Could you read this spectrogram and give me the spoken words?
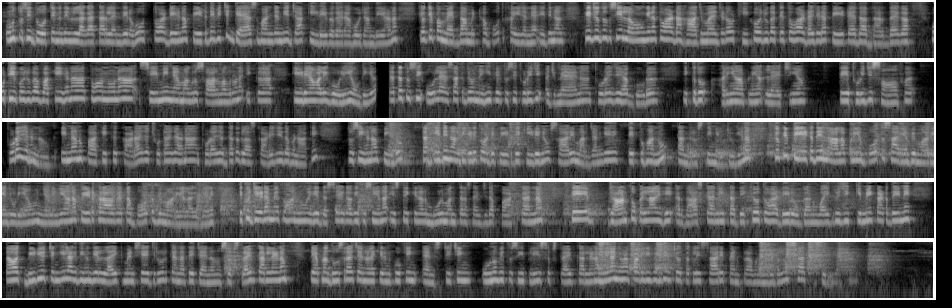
ਉਹਨੂੰ ਤੁਸੀਂ 2-3 ਦਿਨ ਲਗਾਤਾਰ ਲੈਂਦੇ ਰਹੋ, ਤੁਹਾਡੇ ਹਨਾ ਪੇਟ ਦੇ ਵਿੱਚ ਗੈਸ ਬਣ ਜਾਂਦੀ ਹੈ ਜਾਂ ਕੀੜੇ ਵਗੈਰਾ ਹੋ ਜਾਂਦੇ ਆ ਹਨਾ, ਕਿਉਂਕਿ ਆਪਾਂ ਮੈਦਾ ਮਿੱਠਾ ਬਹੁਤ ਖਾਈ ਜਾਂਦੇ ਆ ਇਹਦੇ ਨਾਲ। ਫਿਰ ਜਦੋਂ ਤੁਸੀਂ ਇਹ ਲਾਓਗੇ ਨਾ, ਤੁਹਾਡਾ ਹਾਜਮਾ ਹੈ ਜਿਹੜਾ ਉਹ ਠੀਕ ਹੋ ਜਾਊਗਾ ਤੇ ਤੁਹਾਡਾ ਜਿਹੜਾ ਪੇਟ ਹੈ ਦਾ ਦਰਦ ਹੈਗਾ, ਉਹ ਠੀਕ ਹੋ ਜਾਊਗਾ। ਬਾਕੀ ਹਨਾ ਤੁਹਾਨੂੰ ਨਾ 6 ਮਹੀਨਿਆਂ ਮਗਰੋਂ, ਸਾਲ ਮਗਰੋਂ ਨਾ ਇੱਕ ਕੀੜਿਆਂ ਵਾਲੀ ਗੋਲੀ ਆਉਂਦੀ ਆ ਤਾਂ ਤਾਂ ਤੁਸੀਂ ਉਹ ਲੈ ਸਕਦੇ ਹੋ, ਨਹੀਂ ਫਿਰ ਤੁਸੀਂ ਥੋੜੀ ਜੀ ਅਜਮੈਨ ਥੋੜਾ ਜਿਹਾ ਗੁੜ, ਇੱਕ ਦੋ ਹਰੀਆਂ ਆਪਣੀਆਂ ਇਲਾਇਚੀਆਂ ਤੇ ਥੋੜੀ ਜੀ ਸੌਂਫ ਥੋੜਾ ਜਿਹਾ ਨਮਕ, ਇਹਨਾਂ ਨੂੰ ਪਾ ਕੇ ਇੱਕ ਕਾੜਾ ਜਾਂ ਛੋਟਾ ਜਿਹਾ ਨਾ ਥੋੜਾ ਜਿਹਾ ਅੱਧਾ ਕੁ ਗਲਾਸ ਕਾੜੇ ਜੀ ਦਾ ਬਣਾ ਕੇ ਤੁਸੀਂ ਹਨਾ ਪੀ ਲਓ, ਤਾਂ ਇਹਦੇ ਨਾਲ ਵੀ ਜਿਹੜੇ ਤੁਹਾਡੇ ਪੇਟ ਦੇ ਕੀੜੇ ਨੇ ਉਹ ਸਾਰੇ ਮਰ ਜਾਣਗੇ ਤੇ ਤੁਹਾਨੂੰ ਤੰਦਰੁਸਤੀ ਮਿਲ ਜੂਗੀ ਹਨਾ। ਕਿਉਂਕਿ ਪੇਟ ਦੇ ਨਾਲ ਆਪਣੀਆਂ ਬਹੁਤ ਸਾਰੀਆਂ ਬਿਮਾਰੀਆਂ ਜੁੜੀਆਂ ਹੋਈਆਂ ਨੇਗੀਆਂ ਹਨਾ ਪੇਟ ਖਰਾਬ ਹੈ ਤਾਂ ਬਹੁਤ ਬਿਮਾਰੀਆਂ ਲੱਗਦੀਆਂ ਨੇ। ਦੇਖੋ, ਜਿਹੜਾ ਮੈਂ ਤੁਹਾਨੂੰ ਇਹ ਦੱਸਿਆ ਹੈਗਾ ਵੀ ਤੁਸੀਂ ਹਨਾ ਇਸ ਤਰੀਕੇ ਨਾਲ ਮੂਲ ਮੰਤਰ ਸਾਹਿਬ ਜੀ ਦਾ ਪਾਠ ਕਰਨਾ, ਤੇ ਜਾਣ ਤੋਂ ਪਹਿਲਾਂ ਇਹ ਅਰਦਾਸ ਕਰਨੀ, ਤਾਂ ਦੇਖਿਓ ਤੁਹਾਡੇ ਰੋਗਾਂ ਨੂੰ ਵਾਹਿਗੁਰੂ ਜੀ ਕਿਵੇਂ ਕੱਟਦੇ ਨੇ ਤਾਂ ਵੀਡੀਓ ਚੰਗੀ ਲੱਗਦੀ ਹੁੰਦੀ ਹੈ ਲਾਈਕ ਕਮੈਂਟ ਸ਼ੇਅਰ ਜਰੂਰ ਕਰਨਾ ਤੇ ਚੈਨਲ ਨੂੰ ਸਬਸਕ੍ਰਾਈਬ ਕਰ ਲੈਣਾ। ਤੇ ਆਪਣਾ ਦੂਸਰਾ ਚੈਨਲ ਹੈ ਕਿਰਨ ਕੁਕਿੰਗ ਐਂਡ ਸਟਿਚਿੰਗ ਉਹਨੂੰ ਵੀ ਤੁਸੀਂ ਪਲੀਜ਼ ਸਬਸਕ੍ਰਾਈਬ ਕਰ ਲੈਣਾ। ਮਿਲਾਂਗੇ ਹੁਣ ਆਪਾਂ ਅਗਲੀ ਵੀਡੀਓ ਵਿੱਚ। ਉਦੋਂ ਤੱਕ ਲਈ ਸਾਰੇ ਭੈਣ ਭਰਾਵਾਂ ਨੂੰ ਮੇਰੇ ਵੱਲੋਂ ਸਤਿ ਸ੍ਰੀ ਅਕਾਲ।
